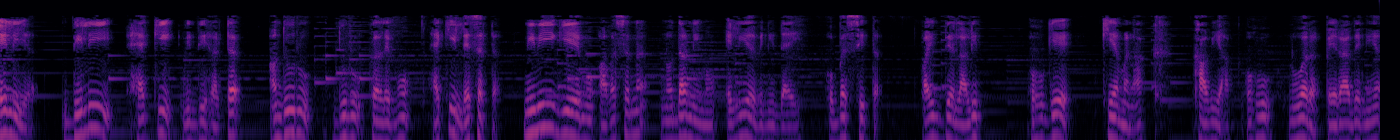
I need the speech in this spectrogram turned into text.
එළිය දිලි හැකි විදිහට අඳුරු දුරු කළෙමු හැකි ලෙසට. නිවි ගියෙමු අවසන නොදනිමු එළිය විනිදැයි. ඔබ සිත වෛද්‍ය ලලිත් ඔහුගේ කියමනක් කවියක් ඔහු නුවර පේරාදෙණිය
